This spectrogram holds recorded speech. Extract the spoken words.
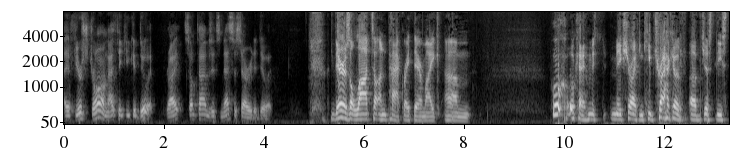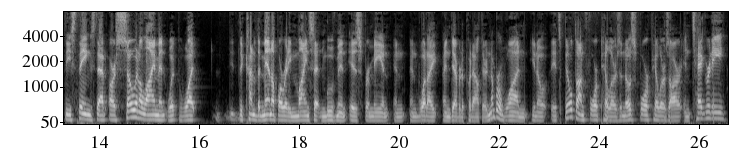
if you're strong, I think you could do it, right? Sometimes it's necessary to do it. There's a lot to unpack right there, Mike. Um, Whew, okay, let me make sure I can keep track of, of just these these things that are so in alignment with what the kind of the man up already mindset and movement is for me and, and, and what I endeavor to put out there. Number one, you know, it's built on four pillars, and those four pillars are integrity,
